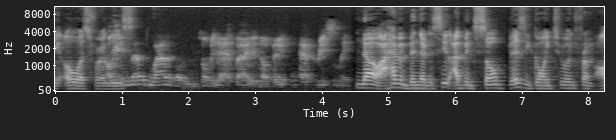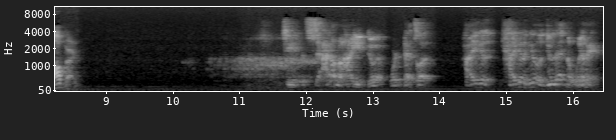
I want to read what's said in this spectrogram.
They owe us for at oh, Okay, least. that was a while ago. You told me that, but I didn't know if anything happened recently. No, I haven't been there to see. I've been so busy going to and from Auburn. Jesus, I don't know how you do it. That's a How you gonna how you gonna be able to do that in the winter?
